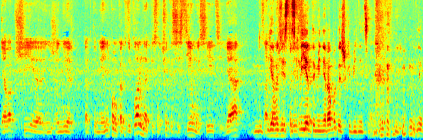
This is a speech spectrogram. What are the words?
Я вообще инженер, как-то у меня, я не помню, как в дипломе написано, что-то системы, сети. Я Ну, Я надеюсь, ты с клиентами не работаешь в кабинете? Нет.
